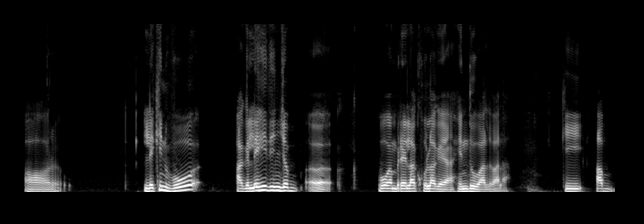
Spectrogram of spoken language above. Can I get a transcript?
और लेकिन वो अगले ही दिन जब वो अम्ब्रेला खोला गया हिंदूवाद वाला कि अब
